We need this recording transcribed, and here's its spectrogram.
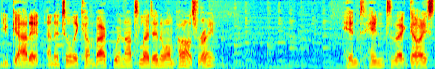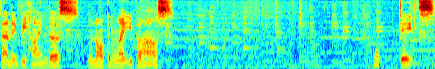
You got it, and until they come back, we're not to let anyone pass, right? Hint, hint to that guy standing behind us. We're not going to let you pass. What dicks.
